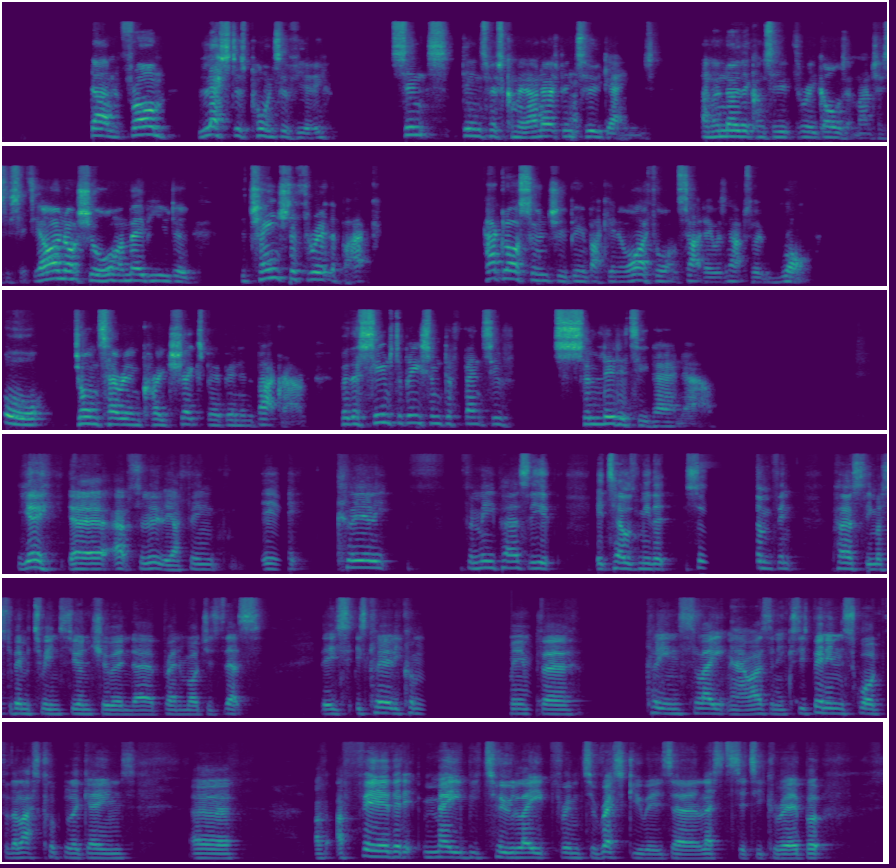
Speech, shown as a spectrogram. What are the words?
Dan, from Leicester's point of view, since Dean Smith's come in, I know it's been two games, and I know they conceded three goals at Manchester City. I'm not sure, and maybe you do. The change to three at the back, Caglar Söyüncü being back in, who I thought on Saturday was an absolute rock, or John Terry and Craig Shakespeare being in the background, but there seems to be some defensive solidity there now. Yeah, uh, absolutely. I think it clearly, for me personally, it, it tells me that something personally must have been between Söyüncü and uh, Brendan Rodgers. That's he's, he's clearly coming for clean slate now, hasn't he? Because he's been in the squad for the last couple of games. Uh, I, I, fear that it may be too late for him to rescue his uh, Leicester City career, but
